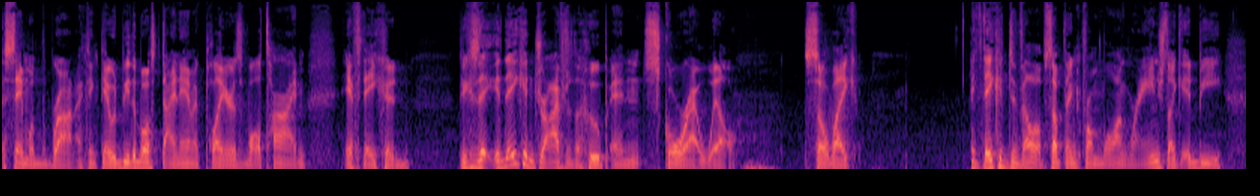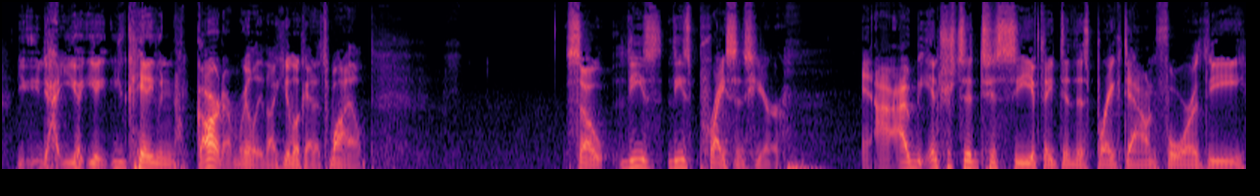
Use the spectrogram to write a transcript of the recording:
same with LeBron, I think they would be the most dynamic players of all time if they could because they they can drive to the hoop and score at will. So like if they could develop something from long range, like it'd be you, you, you can't even guard them really. Like you look at it, it's wild. So these these prices here, I, I'd be interested to see if they did this breakdown for the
